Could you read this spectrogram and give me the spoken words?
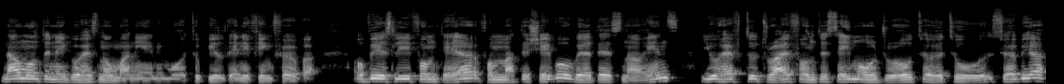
Now Montenegro has no money anymore to build anything further. Obviously, from there, from Mateševo, where this now ends, you have to drive on the same old road uh, to Serbia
